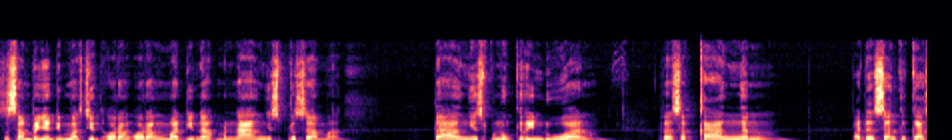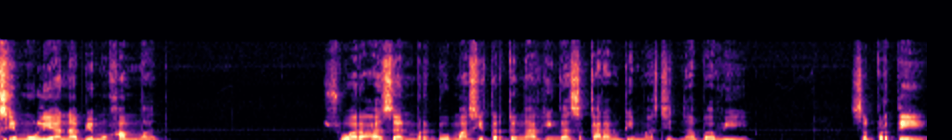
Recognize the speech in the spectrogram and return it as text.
Sesampainya di masjid orang-orang Madinah menangis bersama. Tangis penuh kerinduan, rasa kangen pada sang kekasih mulia Nabi Muhammad. Suara azan merdu masih terdengar hingga sekarang di Masjid Nabawi. Seperti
